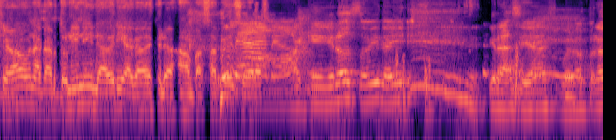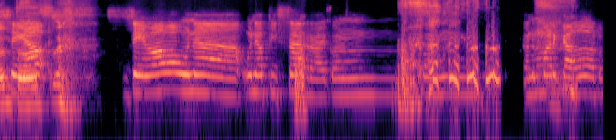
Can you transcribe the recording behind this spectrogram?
Llevaba una cartulina y la abría cada vez que lo dejaban pasar. Claro. Ah, qué groso, ¿viste? Ahí. Gracias, bueno, pronto. Llevaba una, una pizarra con un, con un, con un marcador.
